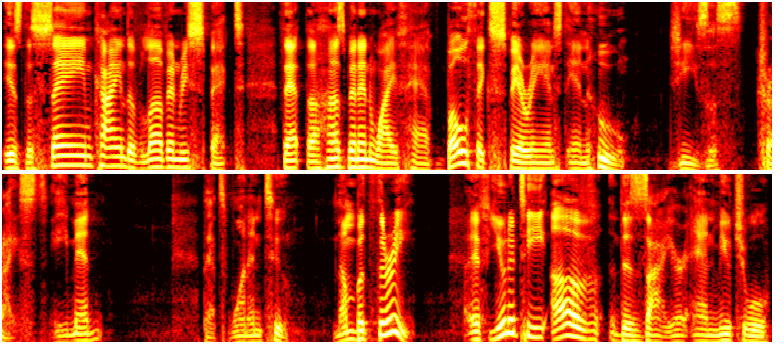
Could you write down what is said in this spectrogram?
is the same kind of love and respect that the husband and wife have both experienced in who? Jesus Christ. Amen. That's one and two. Number three, if unity of desire and mutual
